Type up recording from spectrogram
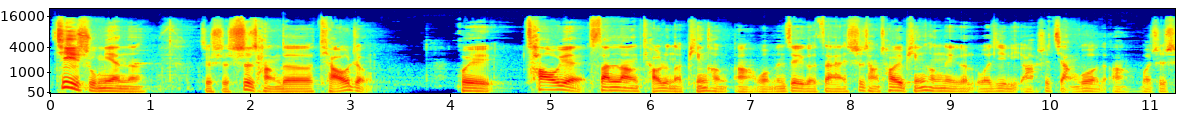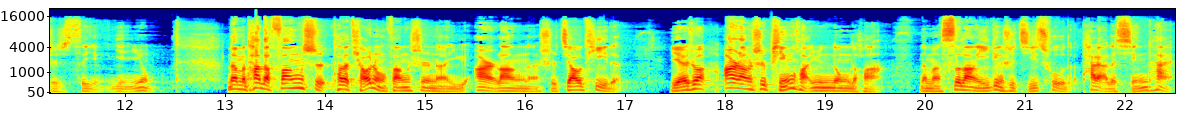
技术面呢，就是市场的调整会超越三浪调整的平衡啊。我们这个在市场超越平衡那个逻辑里啊是讲过的啊，我只是一次引引用。那么它的方式，它的调整方式呢，与二浪呢是交替的，也就是说，二浪是平缓运动的话。那么四浪一定是急促的，它俩的形态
